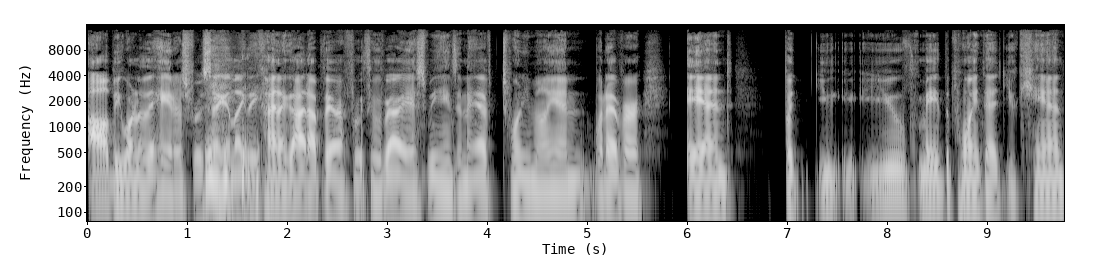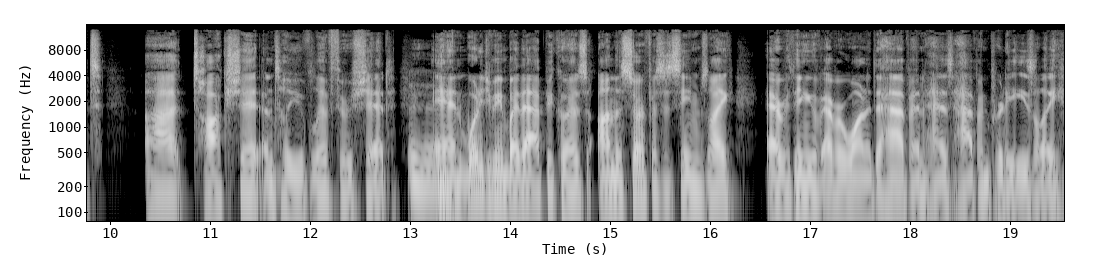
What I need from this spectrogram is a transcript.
I'll be one of the haters for a second. Like they kind of got up there for, through various means, and they have 20 million, whatever. And but you you- you've made the point that you can't uh, talk shit until you've lived through shit. And what did you mean by that? Because on the surface, it seems like everything you've ever wanted to happen has happened pretty easily.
